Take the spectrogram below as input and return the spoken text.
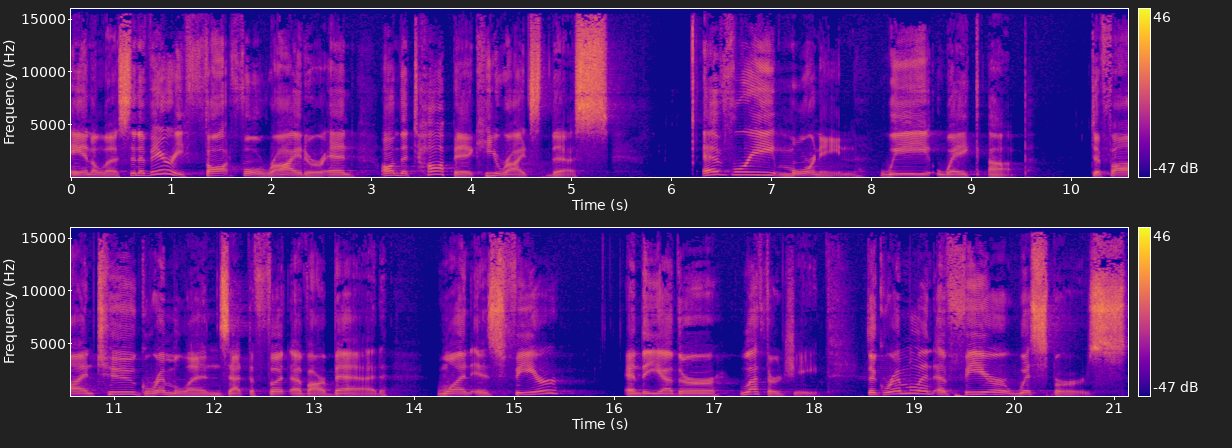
analyst and a very thoughtful writer. And on the topic, he writes this Every morning we wake up to find two gremlins at the foot of our bed. One is fear, and the other lethargy. The gremlin of fear whispers,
